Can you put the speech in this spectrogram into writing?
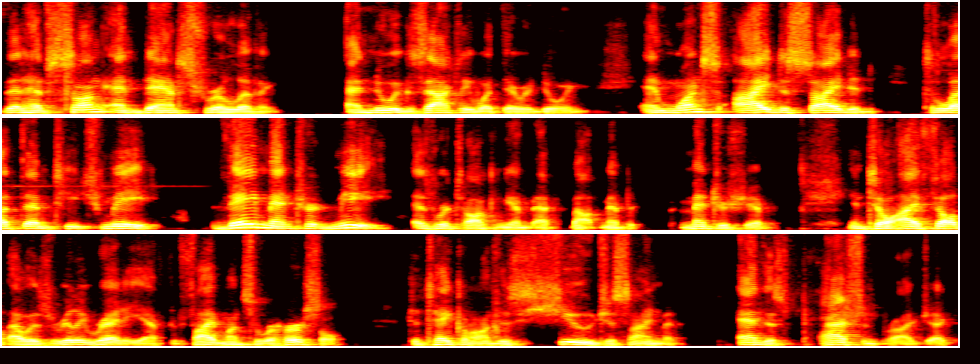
that have sung and danced for a living and knew exactly what they were doing. And once I decided to let them teach me, they mentored me as we're talking about mentorship until I felt I was really ready after five months of rehearsal to take on this huge assignment and this passion project,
